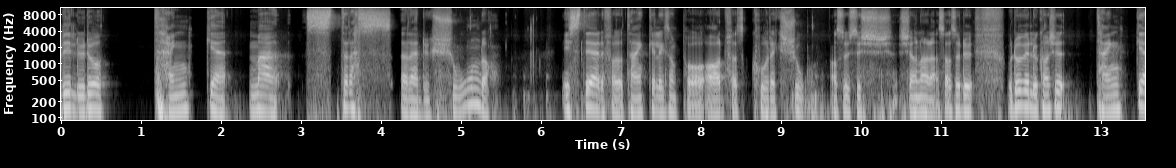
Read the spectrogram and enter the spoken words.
vil du da tenke mer stressreduksjon, da. I stedet for å tenke liksom på atferdskorreksjon. Altså hvis du skjønner det. Så, altså du, og da vil du kanskje tenke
